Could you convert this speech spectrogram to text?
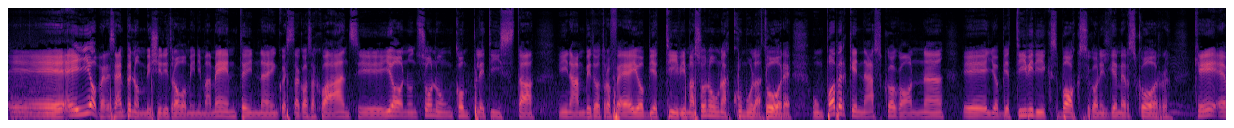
E, e io, per esempio, non mi ci ritrovo minimamente in, in questa cosa qua, anzi, io non sono un completista in ambito trofei obiettivi, ma sono un accumulatore, un po' perché nasco con eh, gli obiettivi di Xbox con il Gamer Score che eh,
